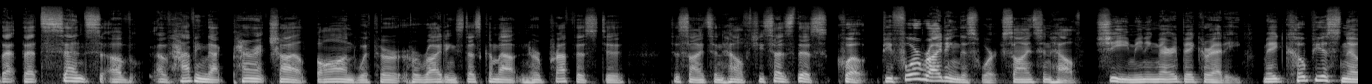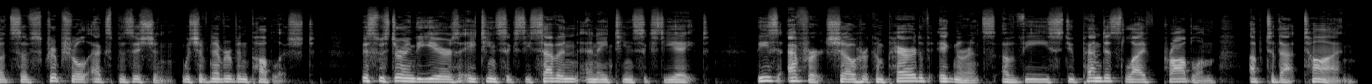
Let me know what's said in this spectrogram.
that, that sense of, of having that parent child bond with her, her writings does come out in her preface to, to Science and Health. She says this quote, Before writing this work, Science and Health, she, meaning Mary Baker Eddy, made copious notes of scriptural exposition, which have never been published. This was during the years 1867 and 1868. These efforts show her comparative ignorance of the stupendous life problem up to that time,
